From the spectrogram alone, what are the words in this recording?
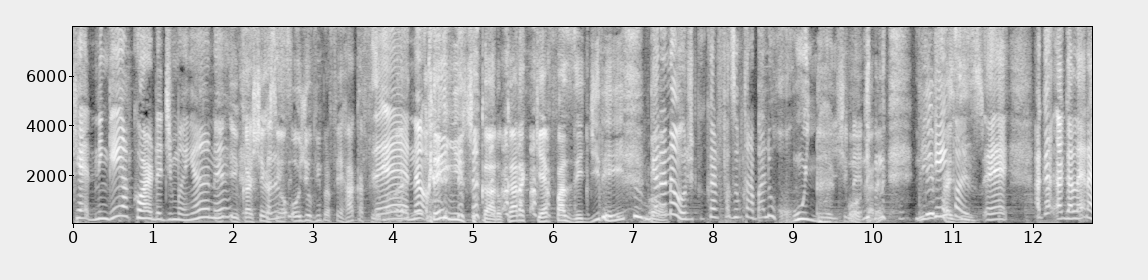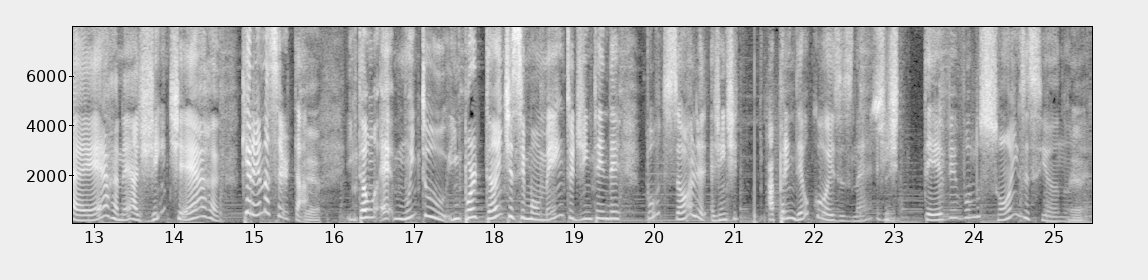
quer. Ninguém acorda de manhã, né? E, e o cara chega assim, ó, hoje eu vim pra ferrar com a firma. É, Ah, não. tem isso, cara. O cara quer fazer direito, irmão. Cara, não, hoje eu quero fazer um trabalho ruim hoje, Pô, né? cara, Ninguém ninguém faz faz. isso. É, a, a galera erra, né? A gente erra querendo acertar. É. Então é muito importante esse momento de entender, putz, olha, a gente aprendeu coisas, né? A Sim. gente teve evoluções esse ano, É. né?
